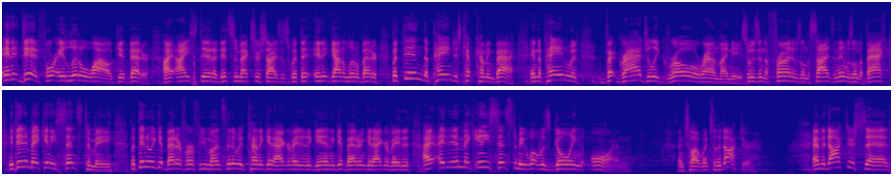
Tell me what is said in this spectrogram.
And it did for a little while get better. I iced it, I did some exercises with it, and it got a little better. But then the pain just kept coming back. And the pain would v- gradually grow around my knee. So it was in the front, it was on the sides, and then it was on the back. It didn't make any sense to me. But then it would get better for a few months, then it would kind of get aggravated again and get better and get aggravated. I, it didn't make any sense to me what was going on until I went to the doctor. And the doctor said,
